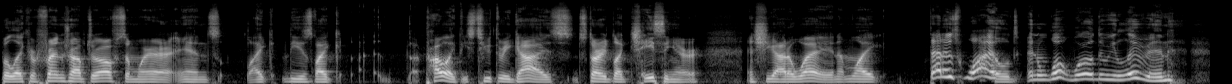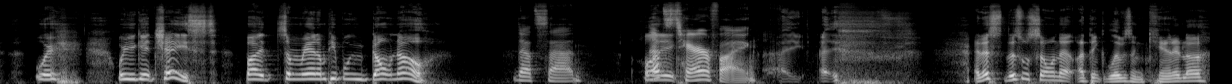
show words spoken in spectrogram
but like her friend dropped her off somewhere, and like these like probably like these two three guys started like chasing her, and she got away. And I'm like, that is wild. And what world do we live in, where where you get chased by some random people you don't know? That's sad. Like, That's terrifying. I, I, and this this was someone that I think lives in Canada.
